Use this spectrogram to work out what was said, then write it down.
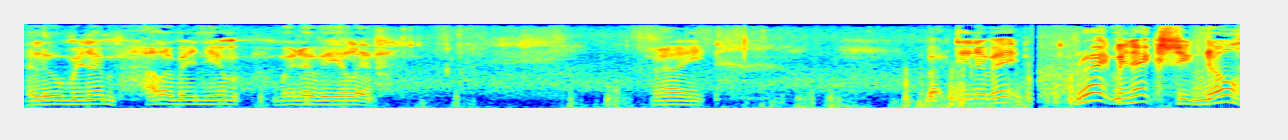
Aluminum, aluminium, wherever you live. Right. Back to you in a bit. Right, my next signal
